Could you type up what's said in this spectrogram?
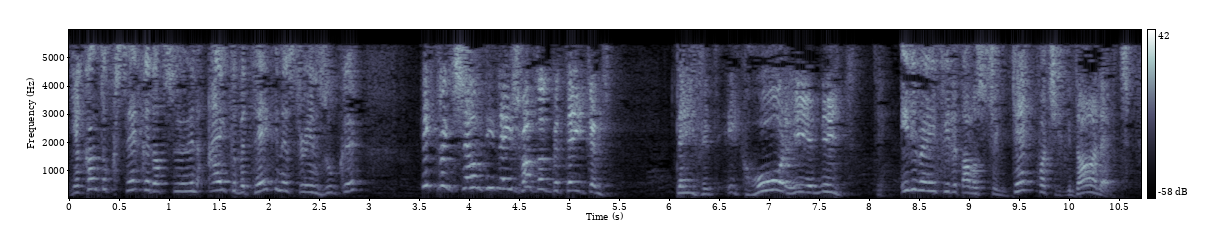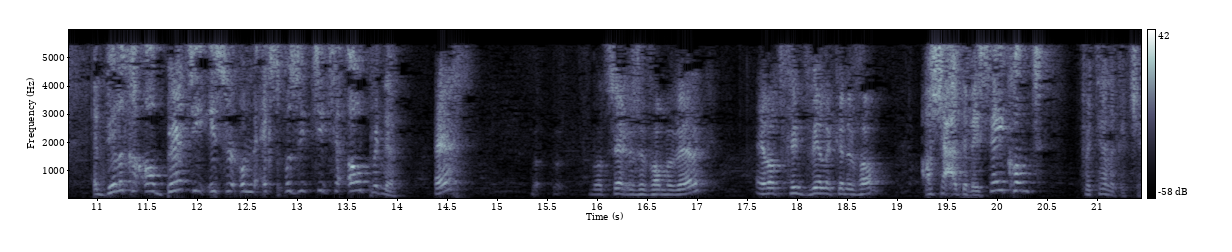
Je kan toch zeggen dat ze hun eigen betekenis erin zoeken? Ik weet zelf niet eens wat het betekent. David, ik hoor hier niet. Iedereen vindt het alles te gek wat je gedaan hebt. En Willeke Alberti is er om de expositie te openen. Echt? Wat zeggen ze van mijn werk? En wat vindt Willeke ervan? Als je uit de wc komt, vertel ik het je.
